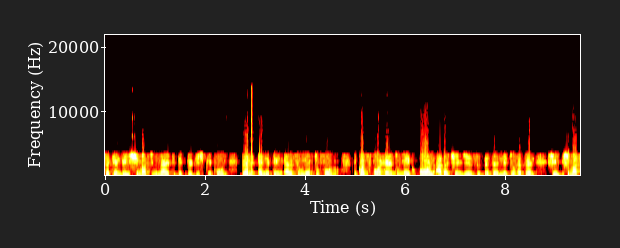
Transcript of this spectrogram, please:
secondly, she must unite the British people. Then anything else will have to follow. Because for her to make all other changes that uh, need to happen, she, she must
